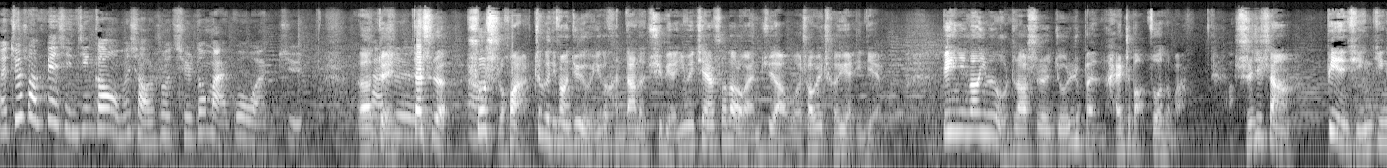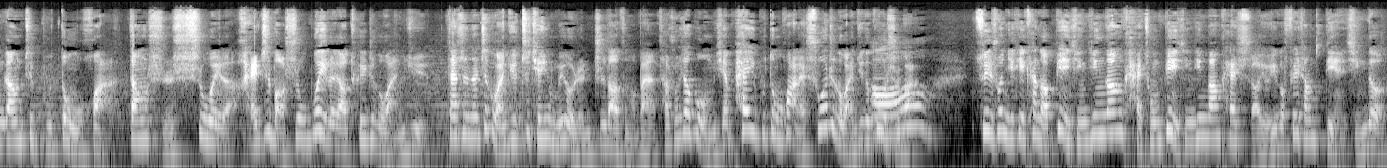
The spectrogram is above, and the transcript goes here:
哎，就像变形金刚，我们小时候其实都买过玩具。呃，对，但是嗯说实话，这个地方就有一个很大的区别，因为既然说到了玩具啊，我稍微扯远一点。变形金刚，因为我知道是就日本孩之宝做的嘛，实际上变形金刚这部动画当时是为了孩之宝是为了要推这个玩具，但是呢，这个玩具之前又没有人知道怎么办？他说，要不我们先拍一部动画来说这个玩具的故事吧。哦所以说，你可以看到变形金刚开从变形金刚开始啊，有一个非常典型的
